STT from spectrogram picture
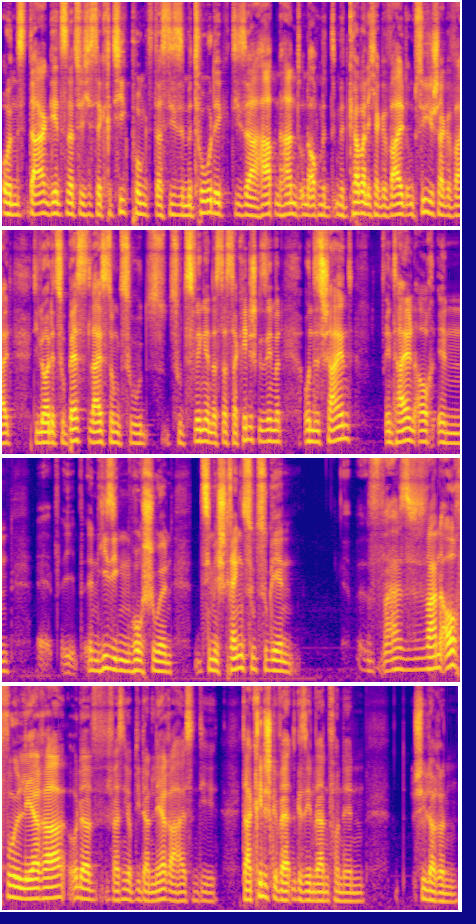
Und da geht es natürlich, ist der Kritikpunkt, dass diese Methodik dieser harten Hand und auch mit, mit körperlicher Gewalt und psychischer Gewalt die Leute zu Bestleistungen zu, zu, zu zwingen, dass das da kritisch gesehen wird. Und es scheint in Teilen auch in, äh, in hiesigen Hochschulen ziemlich streng zuzugehen. Es waren auch wohl Lehrer, oder ich weiß nicht, ob die dann Lehrer heißen, die da kritisch gesehen werden von den Schülerinnen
